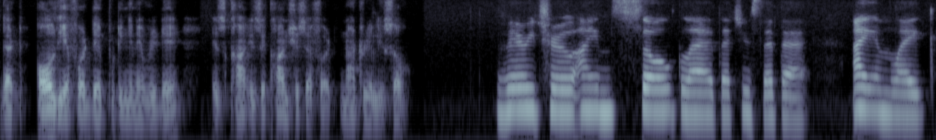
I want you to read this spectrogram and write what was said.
that all the effort they're putting in every day is, con- is a conscious effort, not really so. Very true. I am so glad that you said that. I am like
